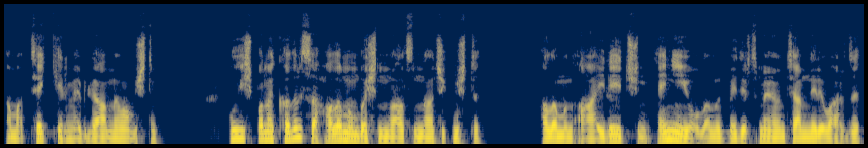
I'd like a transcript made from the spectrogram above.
ama tek kelime bile anlamamıştım. Bu iş bana kalırsa halamın başının altından çıkmıştı. Halamın aile için en iyi olanı belirtme yöntemleri vardı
